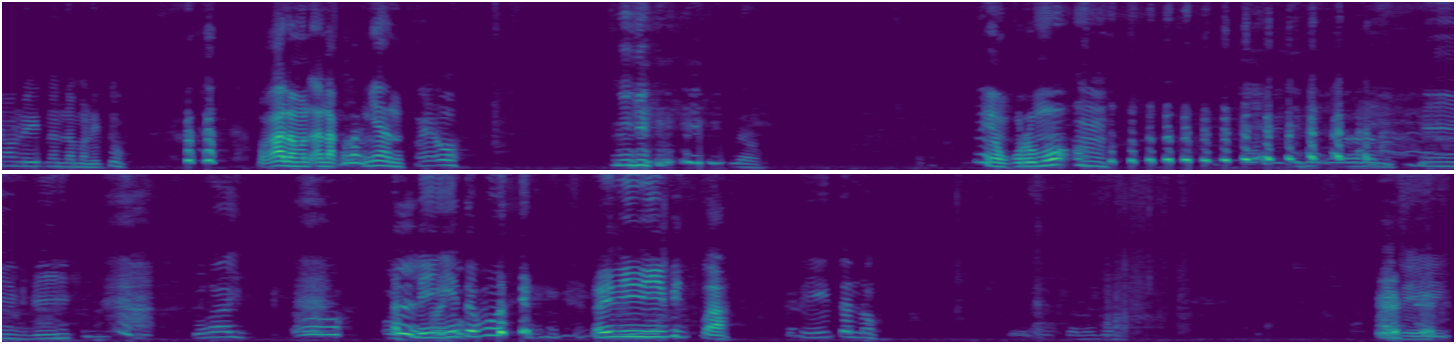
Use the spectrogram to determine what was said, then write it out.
Kaya ang liit ng laman ito. Baka naman anak lang yan. Ay, oh. no. Ay, yung krumo. Mm. Bibi. Buhay. Oh, oh, ang liit ito po. Naninipit pa. Kaliitan, no. Talaga. Kasi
